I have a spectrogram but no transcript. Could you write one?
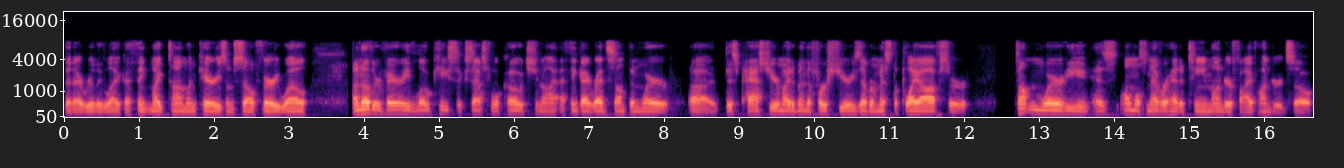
that I really like. I think Mike Tomlin carries himself very well. Another very low key successful coach. You know, I, I think I read something where uh, this past year might have been the first year he's ever missed the playoffs or something where he has almost never had a team under 500. So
